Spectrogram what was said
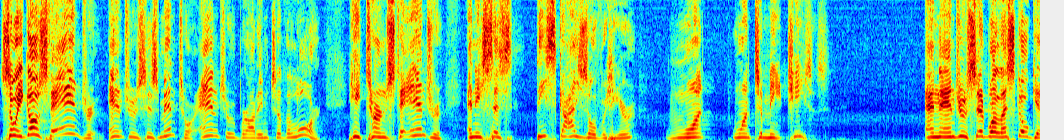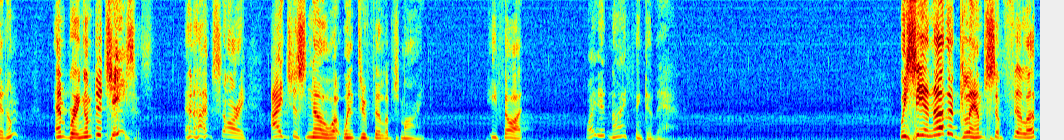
So he goes to Andrew. Andrew's his mentor. Andrew brought him to the Lord. He turns to Andrew and he says, These guys over here want, want to meet Jesus. And Andrew said, Well, let's go get them and bring them to Jesus. And I'm sorry, I just know what went through Philip's mind. He thought, Why didn't I think of that? We see another glimpse of Philip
